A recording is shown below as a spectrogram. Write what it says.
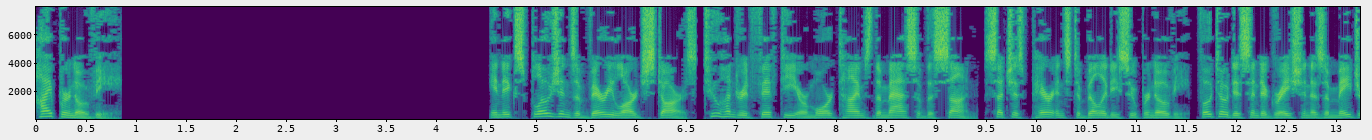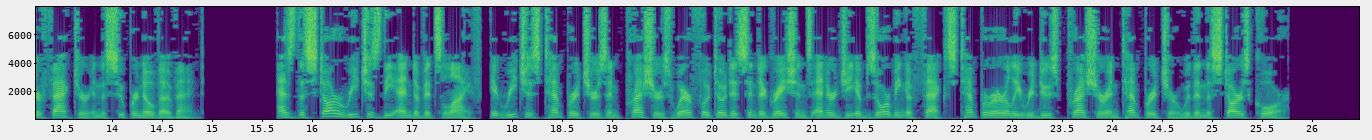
Hypernovae In explosions of very large stars 250 or more times the mass of the Sun, such as pair instability supernovae, photodisintegration is a major factor in the supernova event. As the star reaches the end of its life, it reaches temperatures and pressures where photodisintegration's energy-absorbing effects temporarily reduce pressure and temperature within the star's core.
